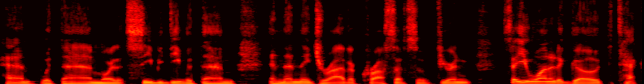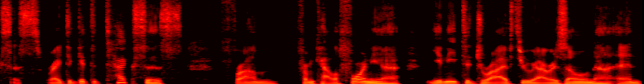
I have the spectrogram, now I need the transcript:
hemp with them or that CBD with them. And then they drive across. So if you're in, say you wanted to go to Texas, right? To get to Texas from from California, you need to drive through Arizona and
